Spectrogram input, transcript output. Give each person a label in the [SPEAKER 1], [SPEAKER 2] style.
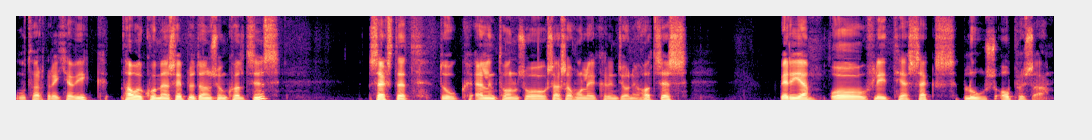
[SPEAKER 1] Útvarp Reykjavík. Þá er komið að sveipludansum kvöldsins. Sextet Duke Ellingtons og saxofónleikarin Johnny Hodges byrja og flytja sex blues opusa.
